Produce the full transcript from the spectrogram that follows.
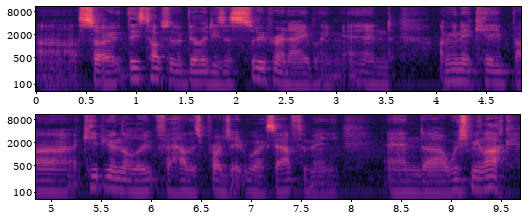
Uh, so these types of abilities are super enabling and I'm going to keep, uh, keep you in the loop for how this project works out for me and uh, wish me luck.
